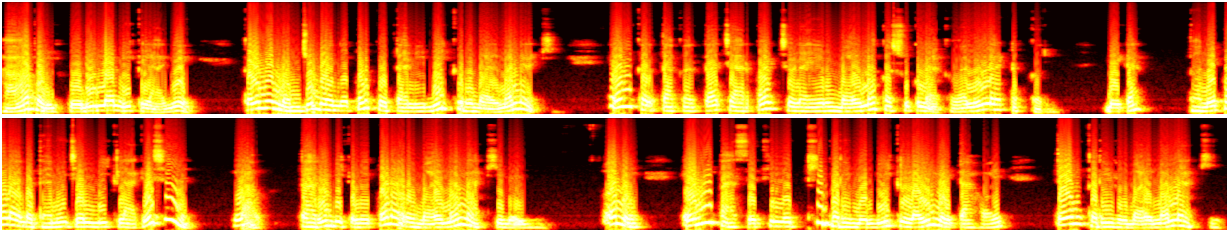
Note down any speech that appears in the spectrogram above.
હા ભાઈ, હોડીમાં બીક લાગે. કહીને મંજુબેને પણ પોતાની બીક રૂમાલમાં નાખી. એમ કરતા કરતા ચાર પાંચ જણાએ રૂમાલમાં કશુંક નાખવાનું નાટક કર્યું. બેટા, તને પણ આ બધાની જેમ બીક લાગે છે ને? લાવ, તારી બીકને પણ આ રૂમાલમાં નાખી દઈએ. અને એની પાસેથી મુઠ્ઠી ભરીને બીક લઈ લેતા હોય તેમ કરી રૂમાલમાં નાખી.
